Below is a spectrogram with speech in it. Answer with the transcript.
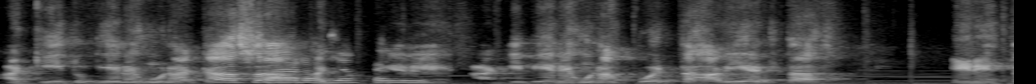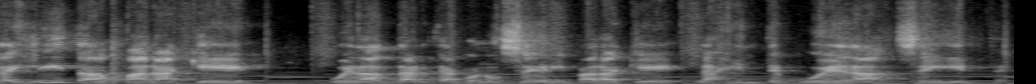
Aquí tú tienes una casa, aquí, Tienes, aquí tienes unas puertas abiertas en esta islita para que puedas darte a conocer y para que la gente pueda seguirte.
